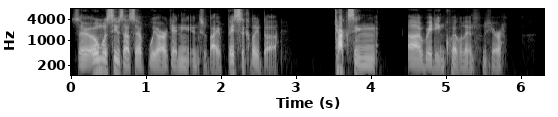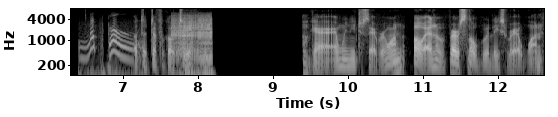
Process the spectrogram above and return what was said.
So it almost seems as if we are getting into like basically the taxing uh, rating equivalent here. But the difficulty. Okay, and we need to save everyone. Oh, and a very slow release rate 1.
